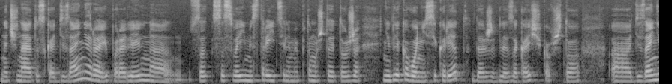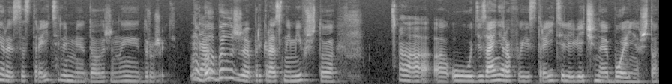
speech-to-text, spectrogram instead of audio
начинают искать дизайнера и параллельно со, со своими строителями, потому что это уже ни для кого не секрет, даже для заказчиков, что а, дизайнеры со строителями должны дружить. Ну, Да. был, был же прекрасный миф, что а, а, у дизайнеров и строителей вечная бойня, что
